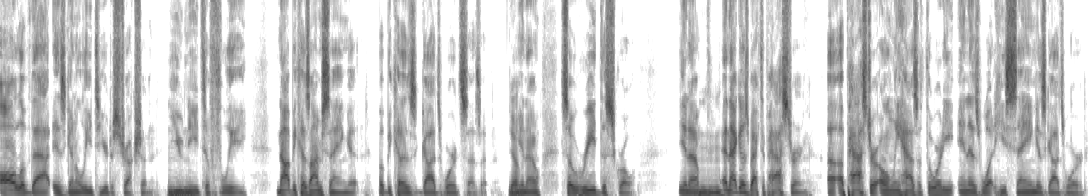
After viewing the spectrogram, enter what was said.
all of that is going to lead to your destruction. You Mhm. need to flee, not because I'm saying it, but because God's word says it. Yep. You know, so read the scroll, you know, Mhm. and that goes back to pastoring. A a pastor only has authority in as what he's saying is God's word.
